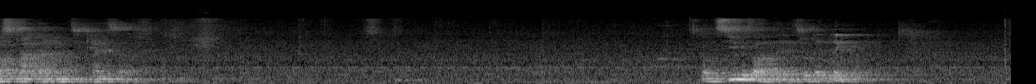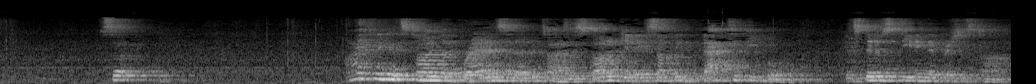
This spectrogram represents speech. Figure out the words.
lost my battle to cancer. Consumers out there, that's what they think. So, I think it's time that brands and advertisers started giving something back to people instead of stealing their precious time.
